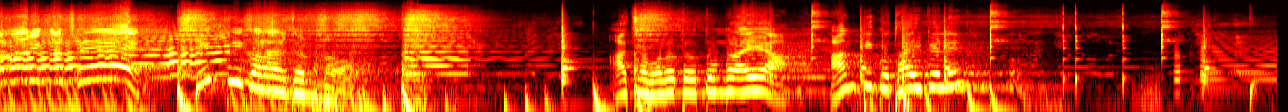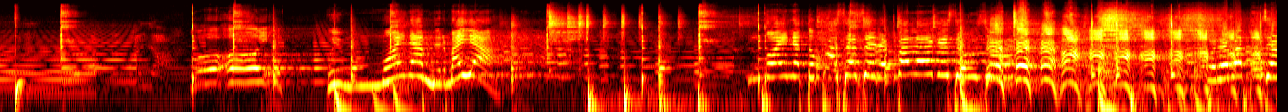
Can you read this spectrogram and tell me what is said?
আমার কাছে। বিক্রি করার জন্য? আচ্ছা বলো তো তোমরা এই আ- আংটি কোথায় পেলে? ওরে বাচ্চা।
